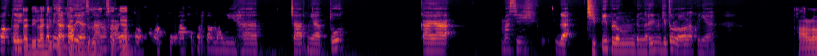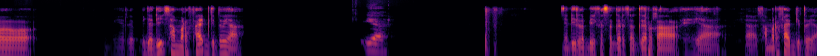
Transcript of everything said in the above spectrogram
Waktu nah, tadi tapi nggak tahu ya sekarang soalnya waktu, waktu aku pertama lihat chartnya tuh kayak masih nggak GP belum dengerin gitu loh lagunya. Kalau mirip jadi summer vibe gitu ya? Iya. Jadi lebih ke seger-seger ke ya ya summer vibe gitu ya?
